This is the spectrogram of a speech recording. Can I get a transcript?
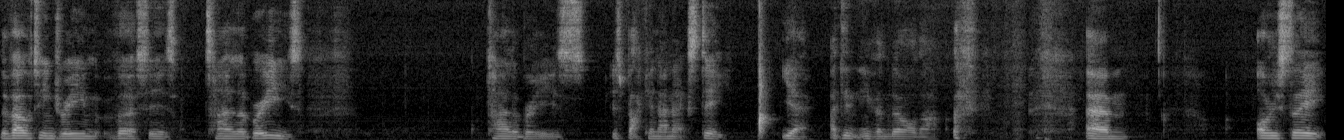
the Velveteen Dream versus Tyler Breeze. Tyler Breeze is back in NXT. Yeah, I didn't even know that. um, obviously,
